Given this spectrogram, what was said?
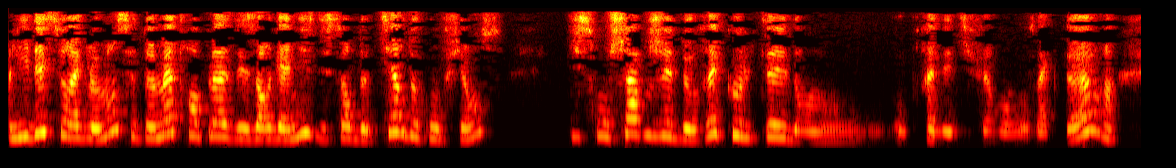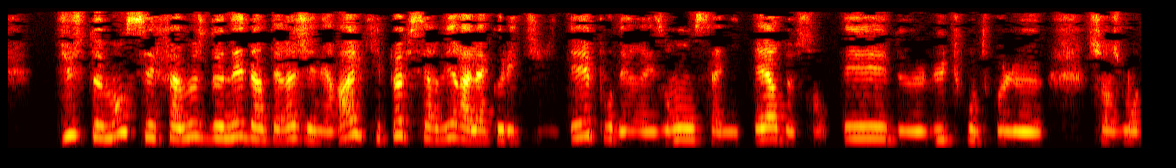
l'idée de ce règlement, c'est de mettre en place des organismes, des sortes de tiers de confiance, qui seront chargés de récolter dans, auprès des différents acteurs justement ces fameuses données d'intérêt général qui peuvent servir à la collectivité pour des raisons sanitaires, de santé, de lutte contre le changement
